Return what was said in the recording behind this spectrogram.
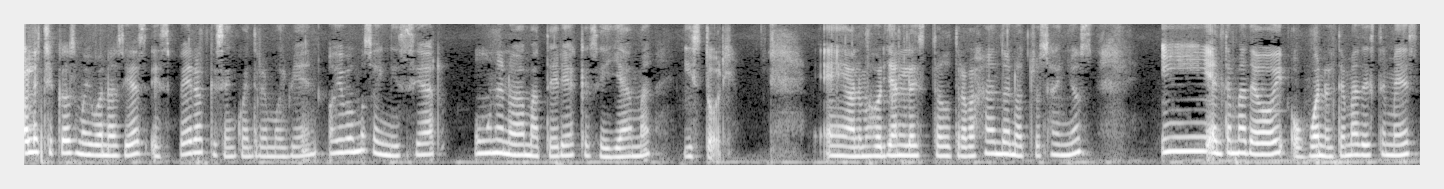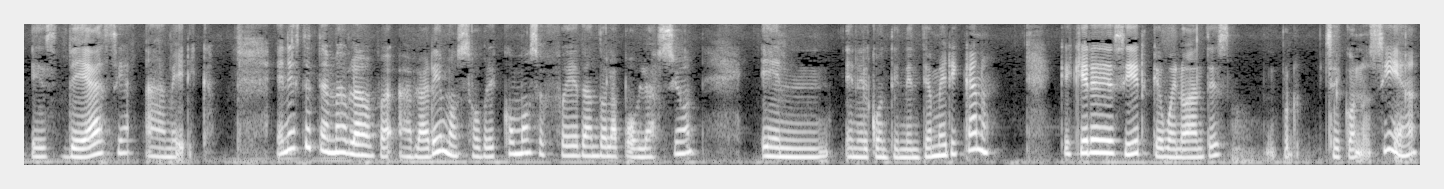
Hola chicos, muy buenos días. Espero que se encuentren muy bien. Hoy vamos a iniciar una nueva materia que se llama historia. Eh, a lo mejor ya la he estado trabajando en otros años y el tema de hoy, o bueno, el tema de este mes es de Asia a América. En este tema hablaremos sobre cómo se fue dando la población en, en el continente americano. ¿Qué quiere decir? Que bueno, antes se conocía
